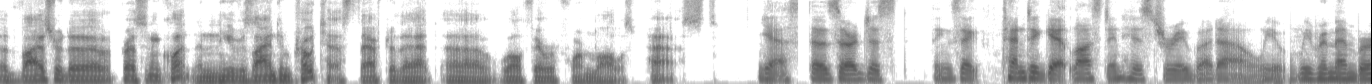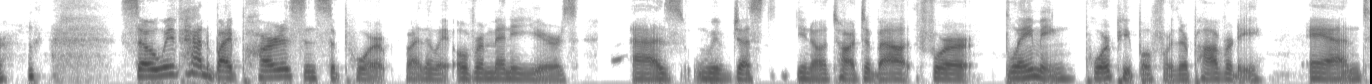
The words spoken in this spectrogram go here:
advisor to President Clinton, and he resigned in protest after that uh, welfare reform law was passed. Yes, those are just things that tend to get lost in history, but uh, we, we remember. so we've had bipartisan support, by the way, over many years, as we've just you know talked about, for blaming poor people for their poverty. And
